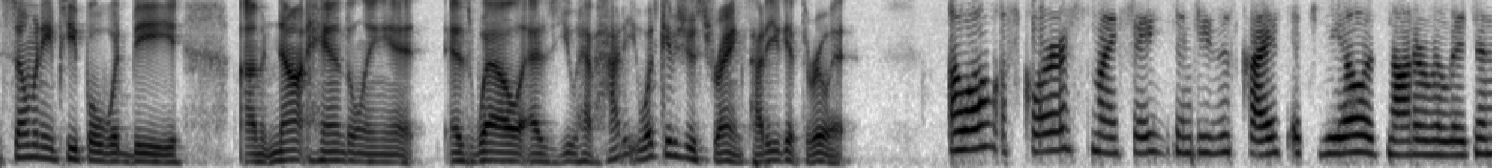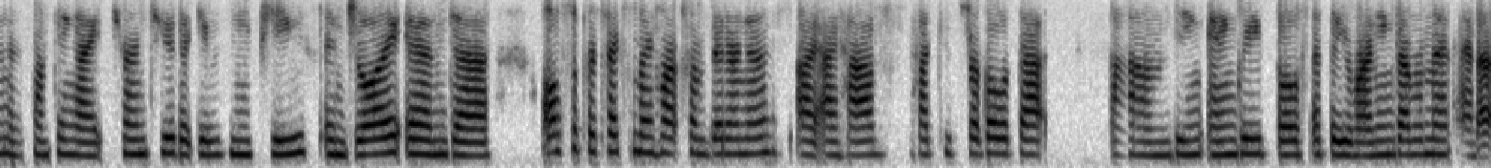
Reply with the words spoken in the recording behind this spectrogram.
so many people would be um, not handling it as well as you have. How do you? What gives you strength? How do you get through it? Oh well, of course, my faith in Jesus Christ. It's real. It's not a religion. It's something I turn to that gives me peace and joy, and uh, also protects my heart from bitterness. I, I have had to struggle with that, um, being angry both at the Iranian government and uh,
